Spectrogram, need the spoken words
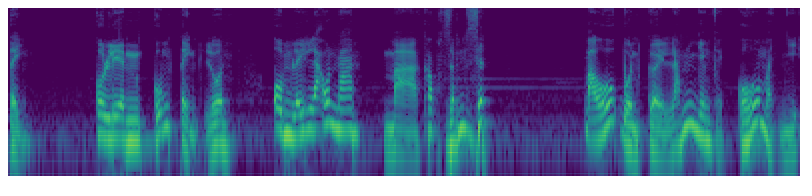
tỉnh. Cô Liên cũng tỉnh luôn, ôm lấy lão Nam mà khóc dấm dứt. Báo buồn cười lắm nhưng phải cố mà nhịn.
